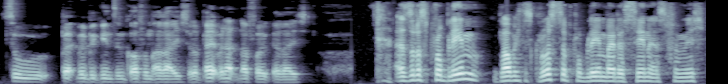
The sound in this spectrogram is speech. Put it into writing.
zu Batman Begins in Gotham erreicht. Oder Batman hat einen Erfolg erreicht. Also das Problem, glaube ich, das größte Problem bei der Szene ist für mich,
